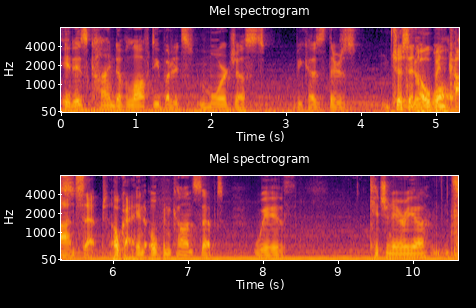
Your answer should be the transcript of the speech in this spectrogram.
it is kind of lofty but it's more just because there's Just an open walls. concept. Okay. an open concept with kitchen area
